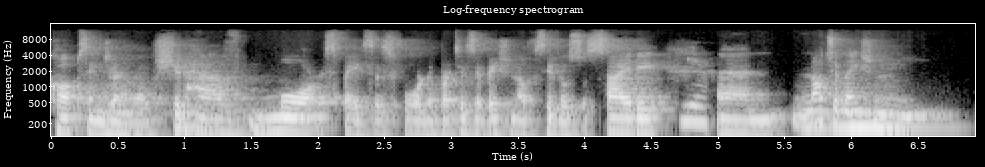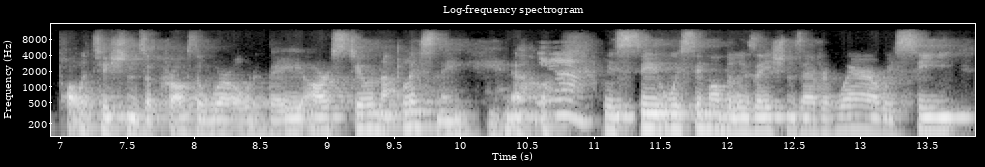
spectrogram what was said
COPs in general should have more spaces for the participation of civil society. Yeah. And not to mention politicians across the world they are still not listening you know Yeah. we see we see mobilizations everywhere we see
